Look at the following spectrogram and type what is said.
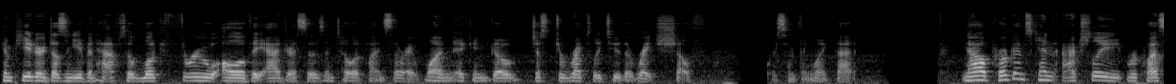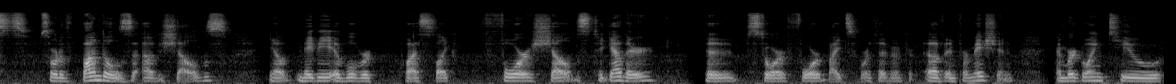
computer doesn't even have to look through all of the addresses until it finds the right one. It can go just directly to the right shelf or something like that. Now, programs can actually request sort of bundles of shelves. You know, maybe it will request like four shelves together to store four bytes worth of, inf of information. And we're going to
